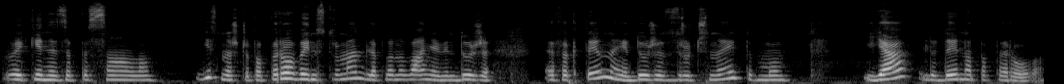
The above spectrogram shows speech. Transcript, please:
про які не записала. Дійсно, що паперовий інструмент для планування він дуже ефективний і дуже зручний, тому я людина паперова.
